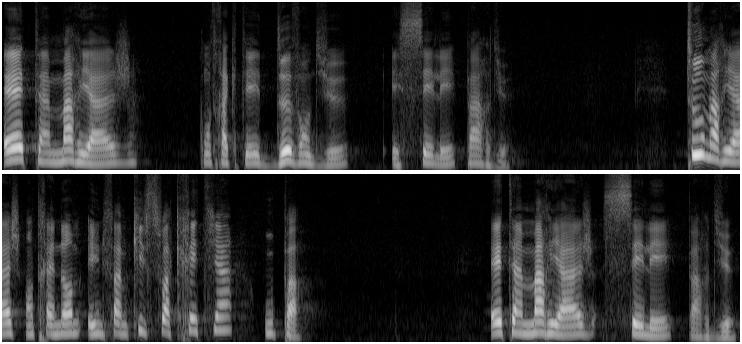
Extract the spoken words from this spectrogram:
est un mariage contracté devant Dieu et scellé par Dieu. Tout mariage entre un homme et une femme, qu'il soit chrétien ou pas, est un mariage scellé par Dieu.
